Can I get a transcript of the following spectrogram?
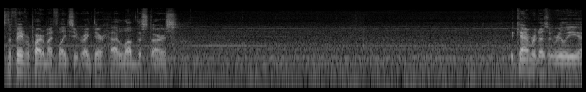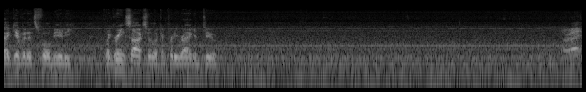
It's the favorite part of my flight suit right there. I love the stars. The camera doesn't really uh, give it its full beauty. My green socks are looking pretty ragged too. All right.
